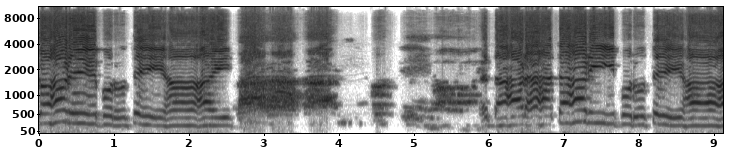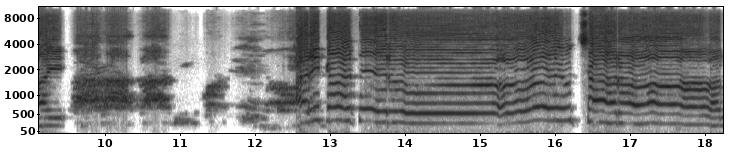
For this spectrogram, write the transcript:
করে পড়তে হয়? তাড়াতাড়ি পড়তে হয়। হরকতের উচ্চারণ।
